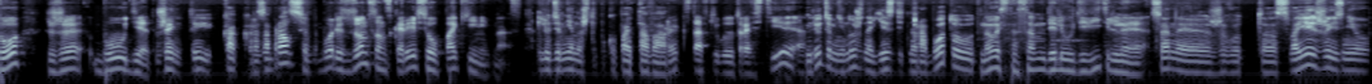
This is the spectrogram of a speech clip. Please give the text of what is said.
что же будет. Жень, ты как разобрался? Борис Джонсон, скорее всего, покинет нас. Людям не на что покупать товары. Ставки будут расти. И людям не нужно ездить на работу. Новость на самом деле удивительная. Цены живут э, своей жизнью.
